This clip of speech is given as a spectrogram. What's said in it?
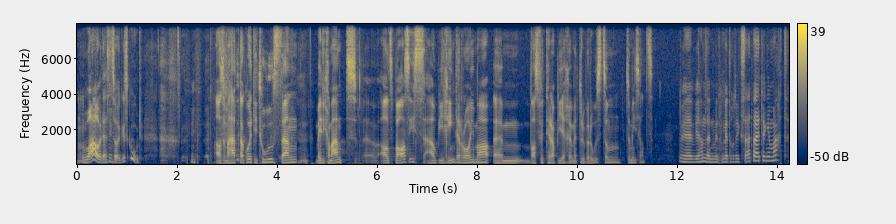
Hm. Wow, das Zeug ist gut. Also man hat da gute Tools, dann Medikamente äh, als Basis, auch bei Kinderrheuma. Ähm, was für Therapien kommen darüber aus zum, zum Einsatz? Wir, wir haben dann mit Metrodexat weitergemacht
